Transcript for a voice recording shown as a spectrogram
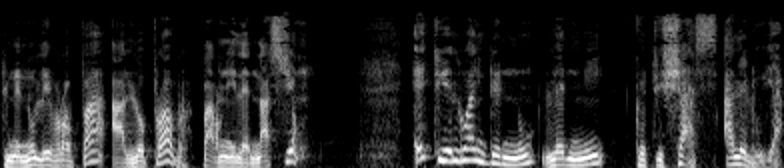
tu ne nous livres pas à l'opprobre parmi les nations, et tu éloignes de nous l'ennemi que tu chasses. Alléluia.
